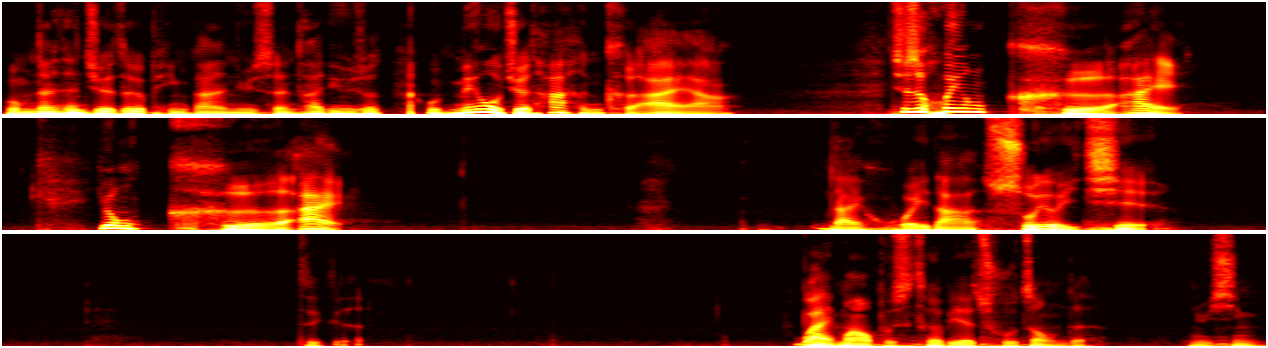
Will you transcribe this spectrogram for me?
我们男生觉得这个平凡的女生，她一定会说：“我没有，我觉得她很可爱啊。”就是会用可爱，用可爱，来回答所有一切。这个外貌不是特别出众的女性，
